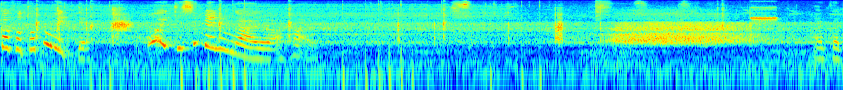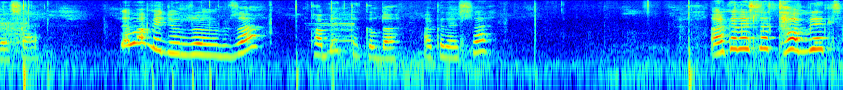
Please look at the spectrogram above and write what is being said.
kafa topu bitti. O ikisi benim galiba. Hayır. Arkadaşlar. Devam ediyoruz oyunumuza. Tablet takıldı arkadaşlar. Arkadaşlar tablet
